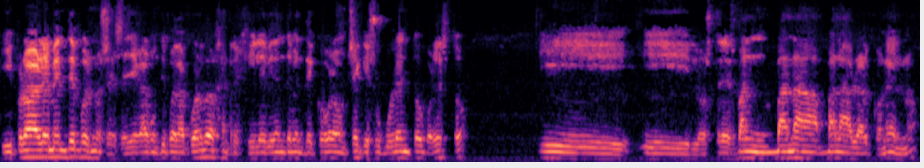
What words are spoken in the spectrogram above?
y probablemente, pues no sé, se llega a algún tipo de acuerdo. Henry Hill evidentemente cobra un cheque suculento por esto y, los tres van, van, a, van a hablar con él, ¿no?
